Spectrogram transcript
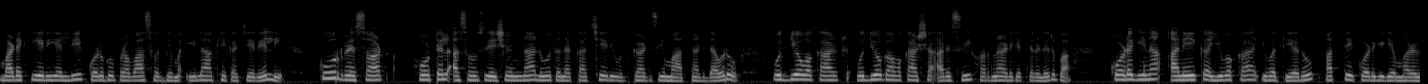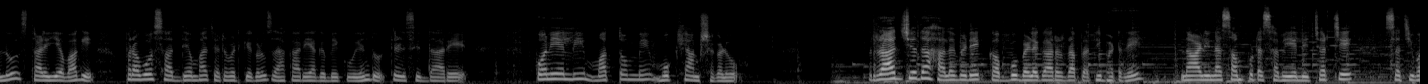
ಮಡಿಕೇರಿಯಲ್ಲಿ ಕೊಡಗು ಪ್ರವಾಸೋದ್ಯಮ ಇಲಾಖೆ ಕಚೇರಿಯಲ್ಲಿ ಕೂರ್ ರೆಸಾರ್ಟ್ ಹೋಟೆಲ್ ಅಸೋಸಿಯೇಷನ್ನ ನೂತನ ಕಚೇರಿ ಉದ್ಘಾಟಿಸಿ ಮಾತನಾಡಿದ ಅವರು ಉದ್ಯೋಗಾವಕಾಶ ಅರಸಿ ಹೊರನಾಡಿಗೆ ತೆರಳಿರುವ ಕೊಡಗಿನ ಅನೇಕ ಯುವಕ, ಯುವತಿಯರು ಮತ್ತೆ ಕೊಡಗಿಗೆ ಮರಳಲು ಸ್ಥಳೀಯವಾಗಿ ಪ್ರವಾಸೋದ್ಯಮ ಚಟುವಟಿಕೆಗಳು ಸಹಕಾರಿಯಾಗಬೇಕು ಎಂದು ತಿಳಿಸಿದ್ದಾರೆ. ಕೊನೆಯಲ್ಲಿ ಮತ್ತೊಮ್ಮೆ ಮುಖ್ಯಾಂಶಗಳು. ರಾಜ್ಯದ ಹಲವೆಡೆ ಕಬ್ಬು ಬೆಳೆಗಾರರ ಪ್ರತಿಭಟನೆ, ನಾಳಿನ ಸಂಪುಟ ಸಭೆಯಲ್ಲಿ ಚರ್ಚೆ, ಸಚಿವ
